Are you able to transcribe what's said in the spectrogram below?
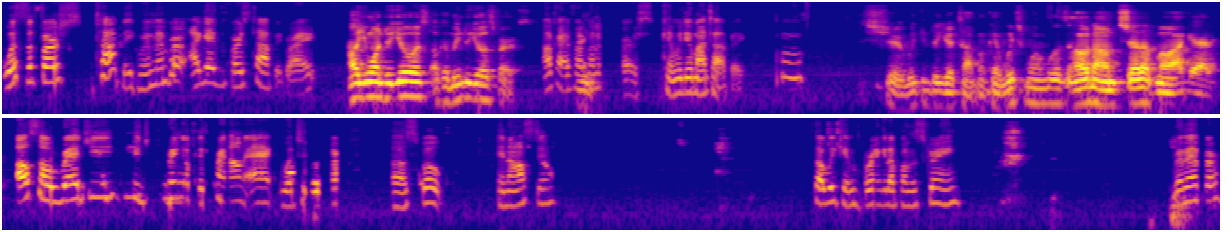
what's the first topic? Remember, I gave the first topic, right? Oh, you want to do yours? Okay, we can do yours first. Okay, if I'm gonna go first, can we do my topic? Hmm. Sure, we can do your topic. Okay, which one was it? Hold on, shut up, Mo. I got it. Also, Reggie, did you bring up the Crown Act? What you uh, spoke in Austin, so we can bring it up on the screen. Remember,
